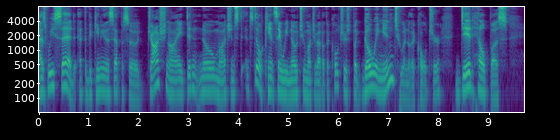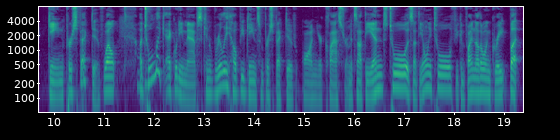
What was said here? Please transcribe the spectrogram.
as we said at the beginning of this episode, Josh and I didn't know much and, st- and, still can't say we know too much about other cultures, but going into another culture did help us gain perspective. Well, a mm-hmm. tool like Equity Maps can really help you gain some perspective on your classroom. It's not the end tool, it's not the only tool. If you can find another one, great. But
